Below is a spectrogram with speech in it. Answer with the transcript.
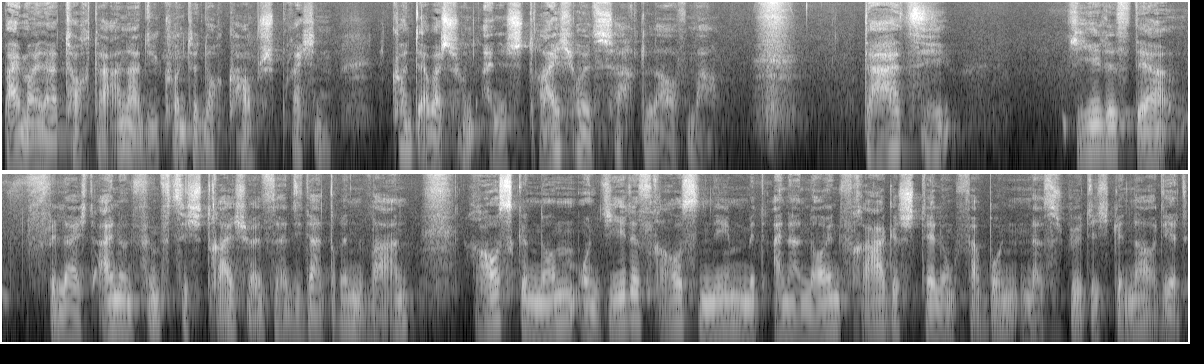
Bei meiner Tochter Anna, die konnte noch kaum sprechen, die konnte aber schon eine Streichholzschachtel aufmachen. Da hat sie jedes der vielleicht 51 Streichhölzer, die da drin waren, rausgenommen und jedes Rausnehmen mit einer neuen Fragestellung verbunden. Das spürte ich genau. Die hat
